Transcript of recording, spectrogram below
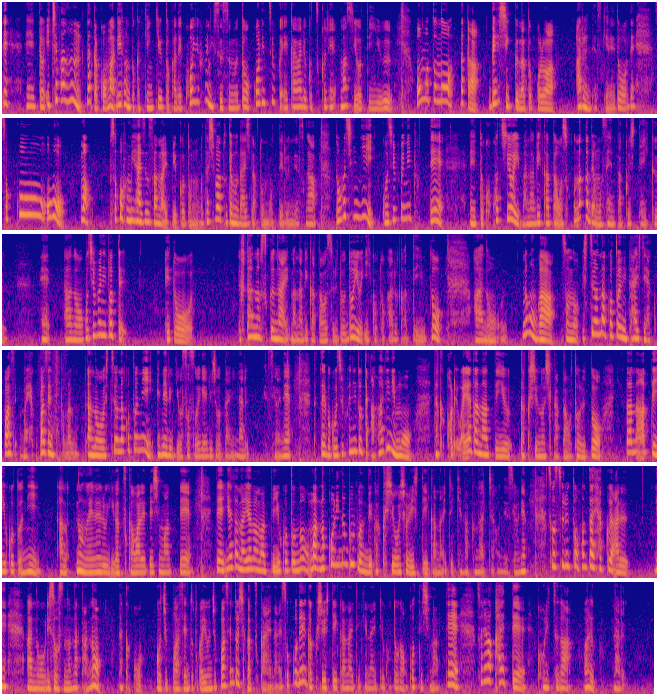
でえーと、一番なんかこう、まあ、理論とか研究とかでこういうふうに進むと効率よく英会話力作れますよっていう大元のなんかベーシックなところはあるんですけれどでそこを、まあ、そこを踏み外さないっていうことも私はとても大事だと思ってるんですが同時にご自分にとって、えーと、心地よい学び方をその中でも選択していく。えあのご自分にとって、えーと負担の少ない学び方をするとどういういいことがあるかっていうとあの脳がその必要なことに対して100%、まあ、100%かなあの必要なことにエネルギーを注げる状態になるんですよね。例えばご自分にとってあまりにもなんかこれは嫌だなっていう学習の仕方を取ると嫌だなっていうことにあの脳のエネルギーが使われてしまってで嫌だな嫌だなっていうことの、まあ、残りの部分で学習を処理していかないといけなくなっちゃうんですよね。そうすると本当は100ある、ね、あのリソースの中のなんかこう50%とか40%しか使えないそこで学習していかないといけないということが起こってしまってそれはかえって効率が悪くなる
